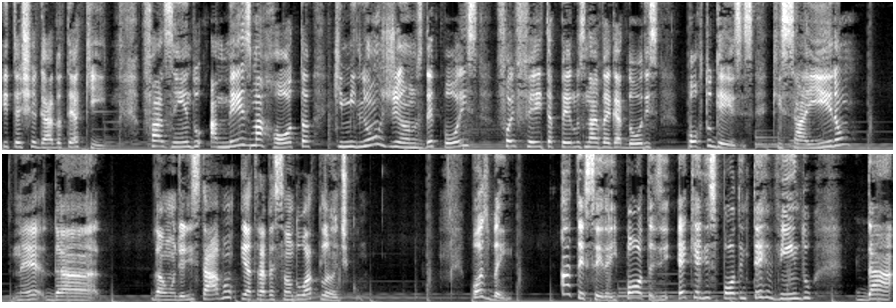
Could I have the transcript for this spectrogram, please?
e ter chegado até aqui, fazendo a mesma rota que milhões de anos depois foi feita pelos navegadores portugueses que saíram né, da, da onde eles estavam e atravessando o Atlântico. Pois bem, terceira hipótese é que eles podem ter vindo da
